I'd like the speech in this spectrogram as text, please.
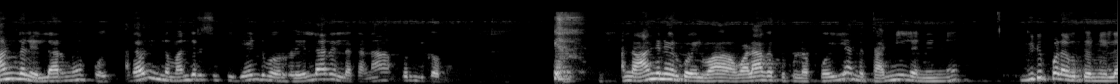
ஆண்கள் எல்லாருமே போய் அதாவது இந்த மந்திர சித்தி வேண்டுபவர்கள் எல்லாரும் இல்ல கண்ணா புரிஞ்சுக்கோங்க. அந்த ஆஞ்சநேயர் கோயில் வா வளாகத்துக்குள்ள போய் அந்த தண்ணியில நின்னு இடுப்பளவு தண்ணியில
